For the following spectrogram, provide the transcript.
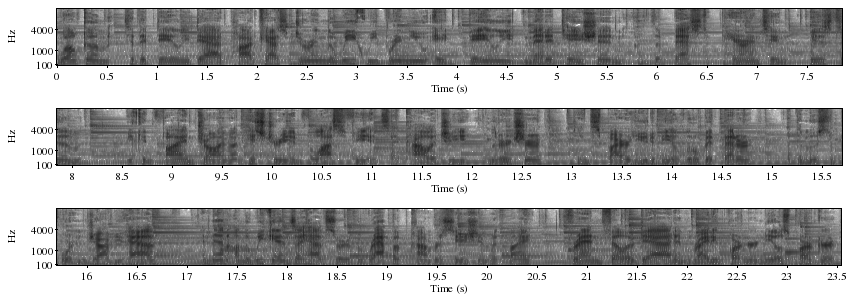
Welcome to the Daily Dad podcast. During the week, we bring you a daily meditation of the best parenting wisdom we can find, drawing on history and philosophy and psychology literature to inspire you to be a little bit better at the most important job you have. And then on the weekends, I have sort of a wrap up conversation with my friend, fellow dad, and writing partner, Niels Parker.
